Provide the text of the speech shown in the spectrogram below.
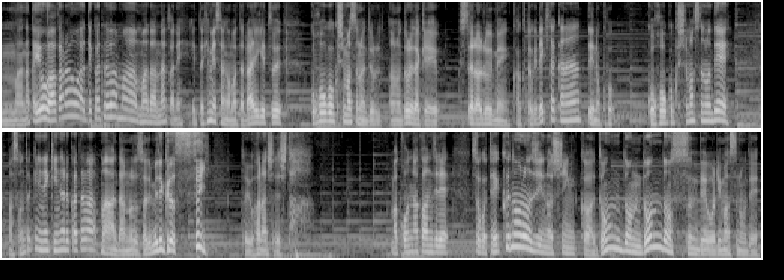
まあなんかようわからんわって方はまあまだなんかね、えっと、姫さんがまた来月ご報告しますのでどあのどれだけステラルーメン獲得できたかなっていうのをご報告しますので、まあ、その時にね気になる方はまあダウンロードされてみてくださいというお話でした。まあこんな感じですごいテクノロジーの進化どんどんどんどん進んでおりますので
